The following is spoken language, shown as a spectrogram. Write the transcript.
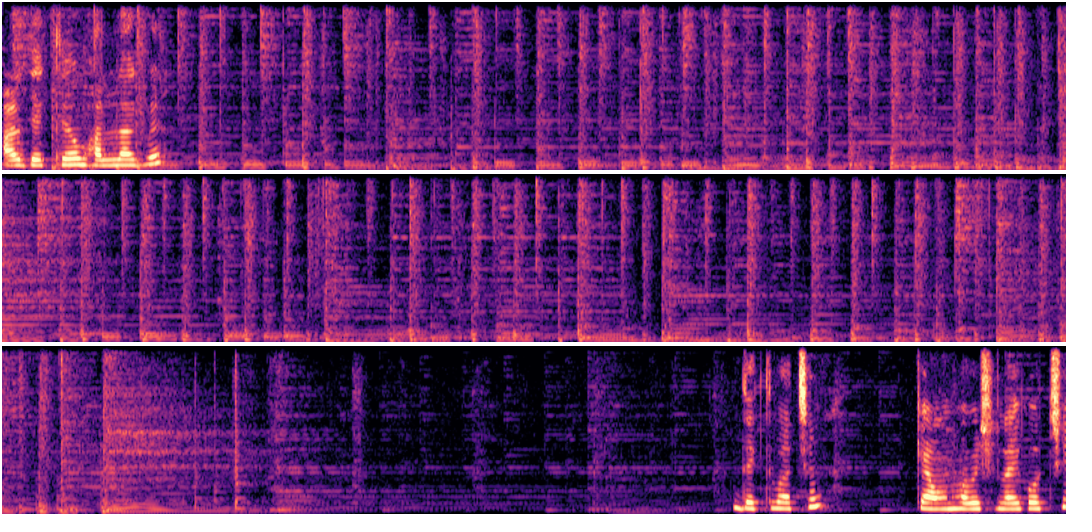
আর দেখতেও ভালো লাগবে। দেখতে পাচ্ছেন? কেমনভাবে সেলাই করছি।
